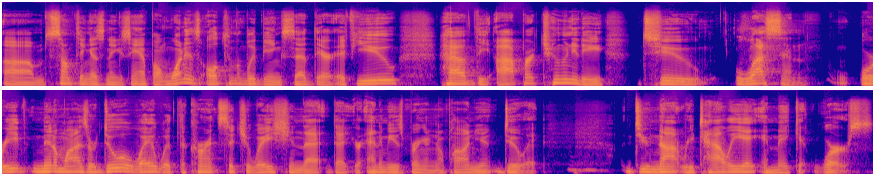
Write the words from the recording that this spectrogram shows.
um, something as an example. And what is ultimately being said there? If you have the opportunity to lessen or even minimize or do away with the current situation that that your enemy is bringing upon you, do it. Do not retaliate and make it worse.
